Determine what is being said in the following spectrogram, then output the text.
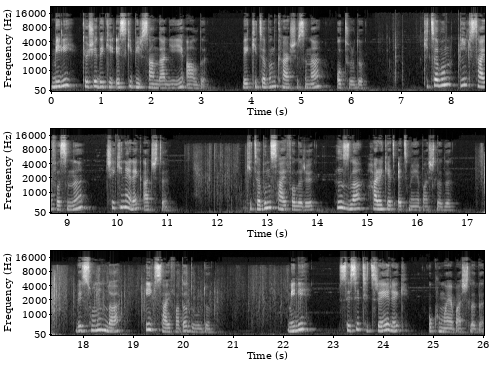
Melih köşedeki eski bir sandalyeyi aldı ve kitabın karşısına oturdu. Kitabın ilk sayfasını çekinerek açtı. Kitabın sayfaları hızla hareket etmeye başladı ve sonunda ilk sayfada durdu. Melih sesi titreyerek okumaya başladı.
